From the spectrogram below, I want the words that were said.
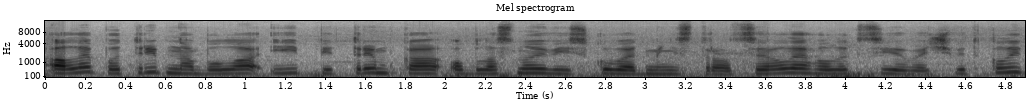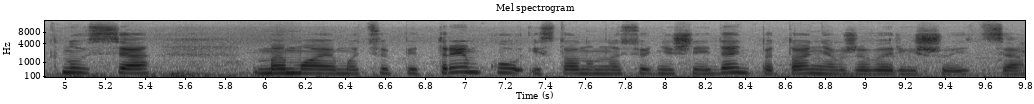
але потрібна була і підтримка обласної військової адміністрації. Олег Олексійович відкликнувся. Ми маємо цю підтримку, і станом на сьогоднішній день питання вже вирішується.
